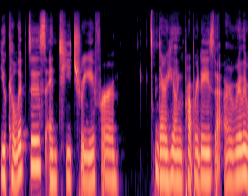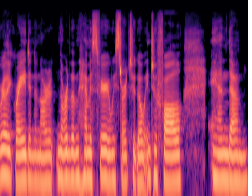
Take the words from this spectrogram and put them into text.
Eucalyptus and tea tree for their healing properties that are really really great in the nor- northern hemisphere we start to go into fall and um,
